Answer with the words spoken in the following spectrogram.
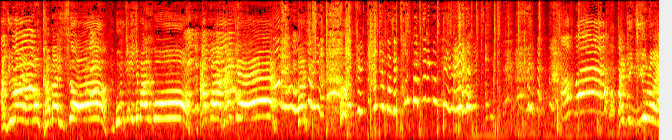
아, 윤호야, 너 가만 있어! 움직이지 말고! 아빠가 갈게! 아, 하필 다된 밤에 컵밥들이겠네 아빠 아, 저 윤호야!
